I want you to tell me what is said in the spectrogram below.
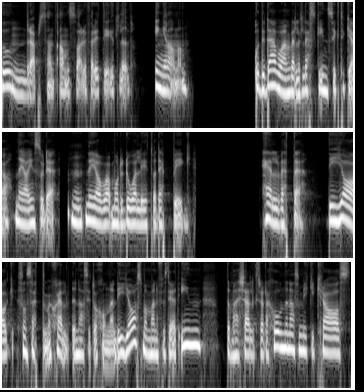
100% ansvarig för ditt eget liv. Ingen annan. Och det där var en väldigt läskig insikt tycker jag, när jag insåg det. Mm. När jag var, mådde dåligt, var deppig. Helvete, det är jag som sätter mig själv i den här situationen. Det är jag som har manifesterat in de här kärleksrelationerna som gick i kras,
